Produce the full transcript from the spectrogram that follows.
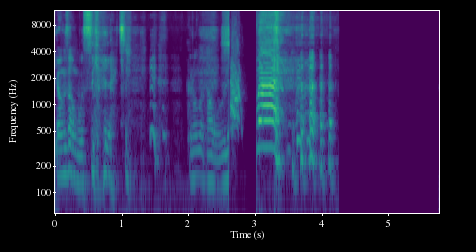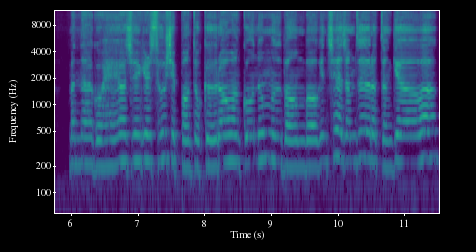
영상 못 쓰게 해야지. 그런 거 다 올려. 만나고 헤어지길 수십 번 또 끌어안고 눈물 범벅인 채 잠들었던 기억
